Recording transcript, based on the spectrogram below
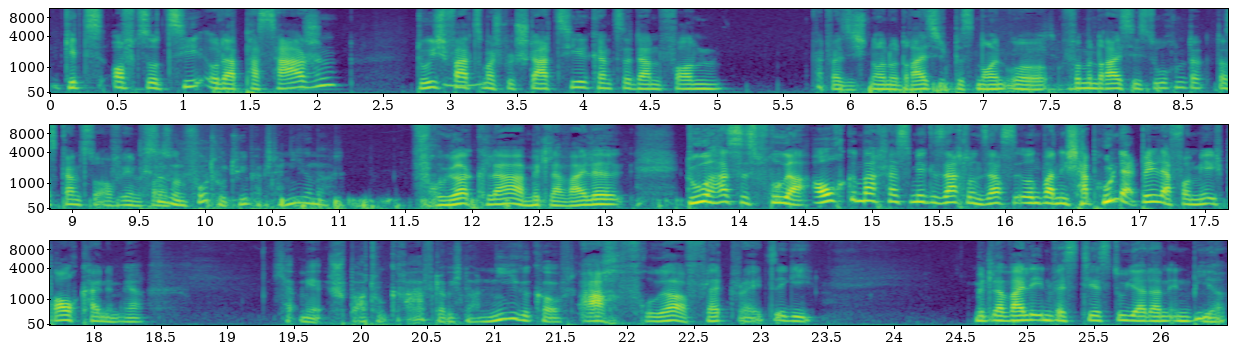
gibt es oft so Ziel oder Passagen, Durchfahrt, zum Beispiel Startziel, kannst du dann von, was weiß ich, 9.30 Uhr bis 9.35 Uhr suchen. Das, das kannst du auf jeden Bist Fall. du so ein Fototyp? Habe ich noch nie gemacht. Früher, klar, mittlerweile. Du hast es früher auch gemacht, hast du mir gesagt, und sagst irgendwann, ich habe 100 Bilder von mir, ich brauche keine mehr. Ich habe mir Sportograf, glaube ich, noch nie gekauft. Ach, früher, Flatrate, Siggi. Mittlerweile investierst du ja dann in Bier.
